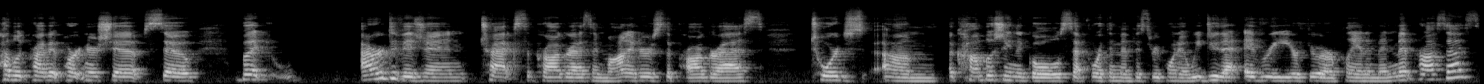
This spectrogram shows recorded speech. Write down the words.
public private partnerships. So, but our division tracks the progress and monitors the progress towards um, accomplishing the goals set forth in Memphis 3.0. We do that every year through our plan amendment process.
